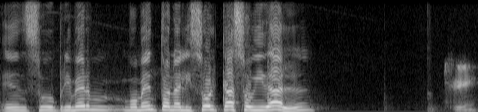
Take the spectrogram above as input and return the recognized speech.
en su primer momento analizó el caso Vidal. Sí.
